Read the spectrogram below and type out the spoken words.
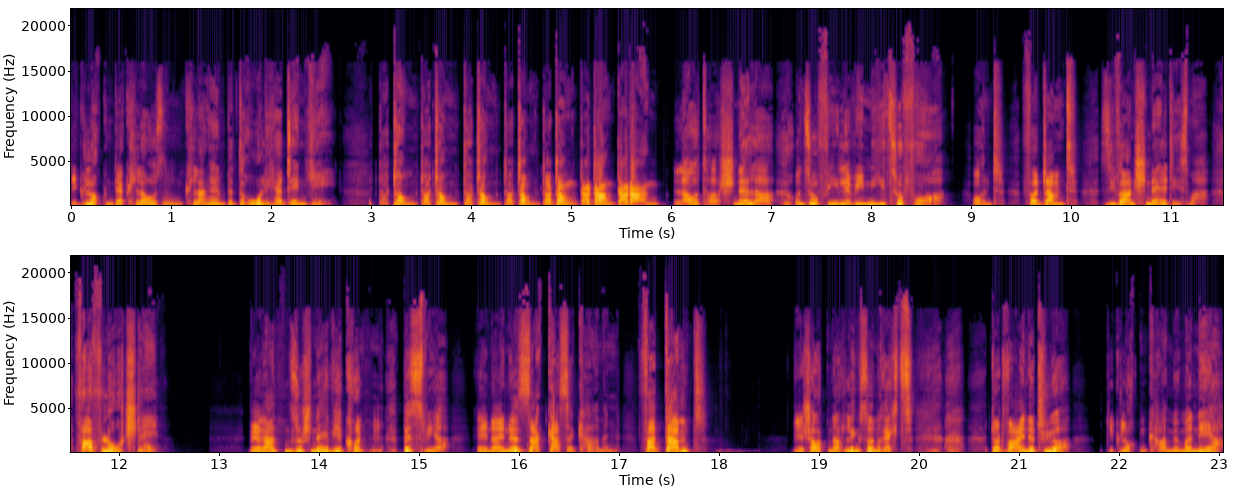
Die Glocken der Klausen klangen bedrohlicher denn je. Dodong, dodong, dodong, dodong, dodong, dodong, dodong. Lauter, schneller und so viele wie nie zuvor. Und verdammt, sie waren schnell diesmal. Verflucht schnell. Wir rannten so schnell wir konnten, bis wir in eine Sackgasse kamen. Verdammt! Wir schauten nach links und rechts. Dort war eine Tür. Die Glocken kamen immer näher.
